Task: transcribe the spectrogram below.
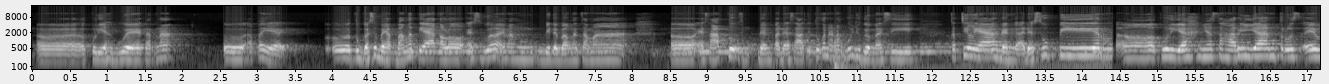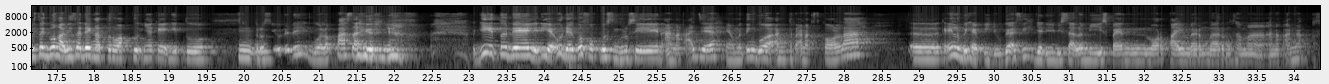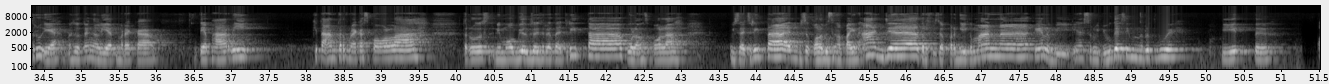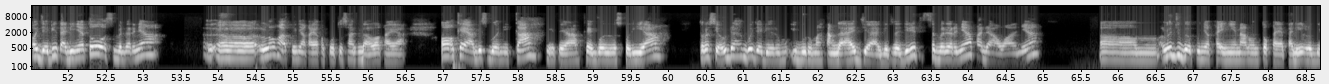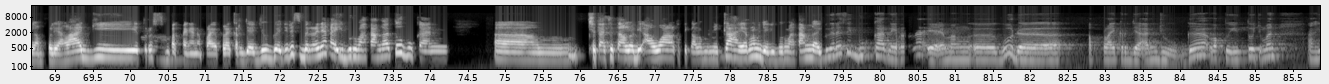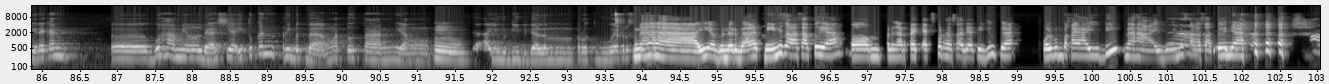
uh, kuliah gue. Karena uh, apa ya uh, tugasnya banyak banget ya. Kalau S2 emang beda banget sama uh, S1 dan pada saat itu kan anak gue juga masih kecil ya dan nggak ada supir uh, kuliahnya seharian. Terus eh maksudnya gue nggak bisa deh ngatur waktunya kayak gitu. Hmm. terus ya udah deh gue lepas akhirnya. Begitu deh. Jadi ya udah gue fokus ngurusin anak aja. Yang penting gue antar anak sekolah uh, kayaknya lebih happy juga sih jadi bisa lebih spend more time bareng-bareng sama anak-anak. Seru ya maksudnya ngelihat mereka tiap hari kita antar mereka sekolah terus di mobil bisa cerita-cerita pulang sekolah bisa cerita di sekolah bisa ngapain aja terus bisa pergi ke mana. Kayak lebih ya seru juga sih menurut gue. Gitu. Oh jadi tadinya tuh sebenarnya uh, lo nggak punya kayak keputusan bahwa kayak oh oke okay, abis gue nikah gitu ya kayak gue lulus kuliah terus ya udah gue jadi ibu rumah tangga aja gitu jadi sebenarnya pada awalnya um, lo juga punya keinginan untuk kayak tadi lo bilang kuliah lagi terus hmm. sempat pengen apply apply kerja juga jadi sebenarnya kayak ibu rumah tangga tuh bukan um, cita-cita lo di awal ketika lo menikah akhirnya lo menjadi ibu rumah tangga? Sebenarnya sih bukan ya, karena ya emang uh, gue udah apply kerjaan juga waktu itu, cuman akhirnya kan uh, eh, gue hamil Dasya itu kan ribet banget tuh tan yang hmm. ada IUD di dalam perut gue terus nah gue... iya bener banget nih ini salah satu ya um, pendengar fake expert harus hati-hati juga walaupun pakai IUD, nah ibu nah, ini salah satunya.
